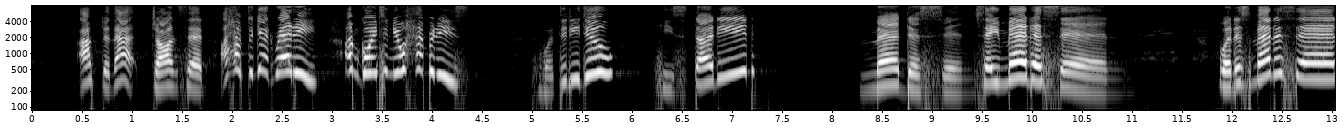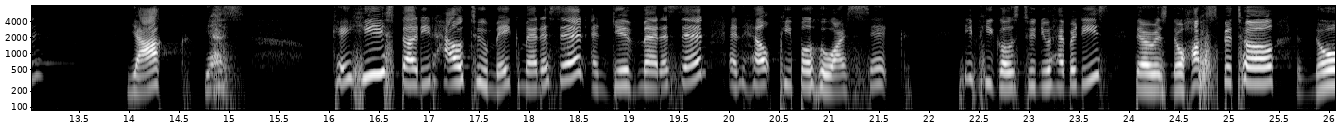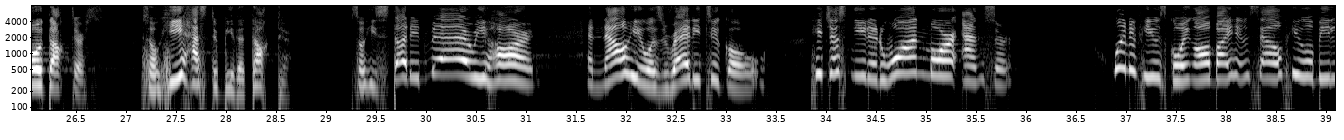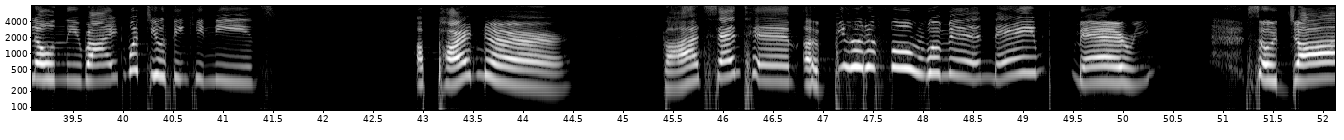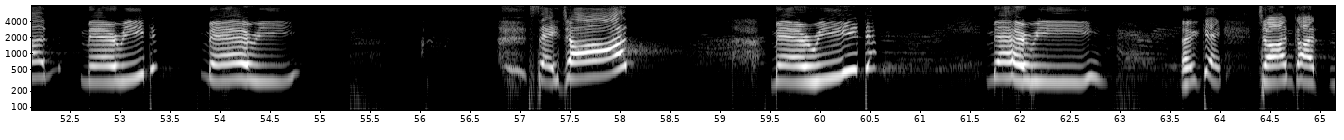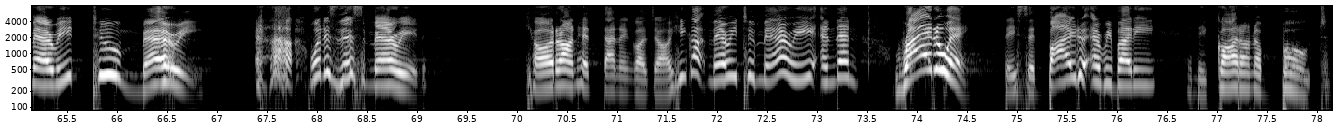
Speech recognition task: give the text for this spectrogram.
after that, John said, I have to get ready. I'm going to New Hebrides. What did he do? He studied medicine. Say medicine. What is medicine? 약 Yes. Okay, he studied how to make medicine and give medicine and help people who are sick. If he goes to New Hebrides, there is no hospital no doctors. So he has to be the doctor. So he studied very hard and now he was ready to go. He just needed one more answer. What if he was going all by himself? He will be lonely, right? What do you think he needs? A partner. God sent him a beautiful woman named Mary. So John married Mary. Say, John married Mary. Okay, John got married to Mary. what is this married? 결혼했다는 거죠. He got married to Mary and then right away they said bye to everybody and they got on a boat.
